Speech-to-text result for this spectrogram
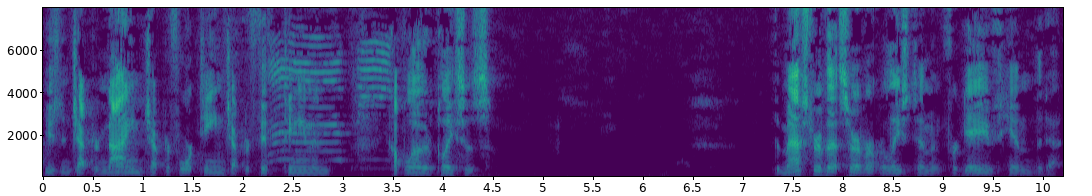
Used in chapter 9, chapter 14, chapter 15, and a couple other places. The master of that servant released him and forgave him the debt.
